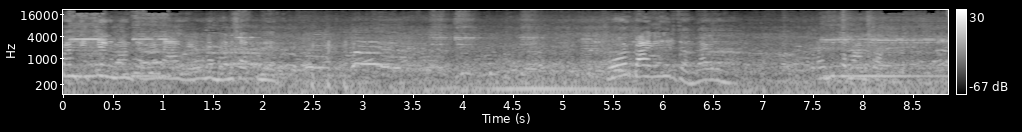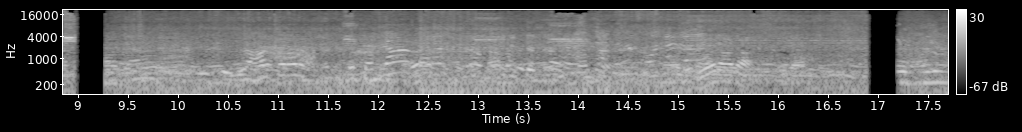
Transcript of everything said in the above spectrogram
పెట్టలేదు మనతో నాకు ఏమైనా మనసు అప్పలేదు. ఫోన్ బాగా ఎదురుతాను దగ్గర అందుకే మనసు అప్పలేదు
